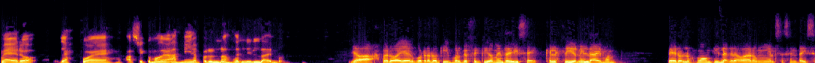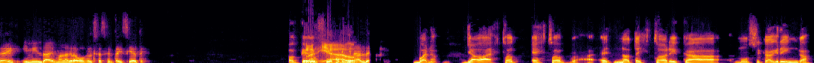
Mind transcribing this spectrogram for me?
Pero después, así como de, ah, mira, pero no es de Neil Diamond. Ya va, pero hay algo raro aquí porque efectivamente dice que la escribió Neil Diamond, pero los Monkeys la grabaron en el 66 y Neil Diamond la grabó en el 67. Ok. Sí es original de. Bueno, ya va, esto, esto, eh, nota histórica, música gringa,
